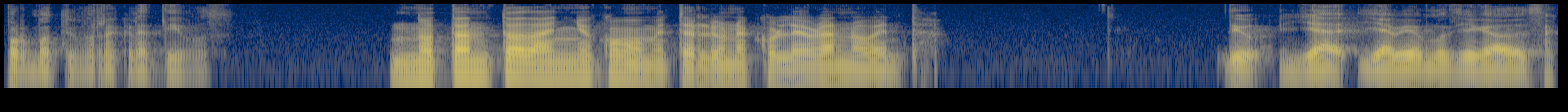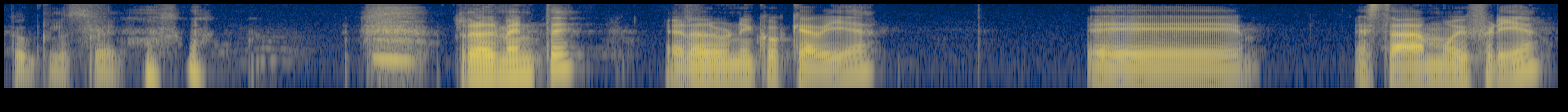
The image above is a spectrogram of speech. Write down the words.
por motivos recreativos? no tanto daño como meterle una culebra a 90. Digo, ya, ya habíamos llegado a esa conclusión. Realmente era lo único que había. Eh, estaba muy fría.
